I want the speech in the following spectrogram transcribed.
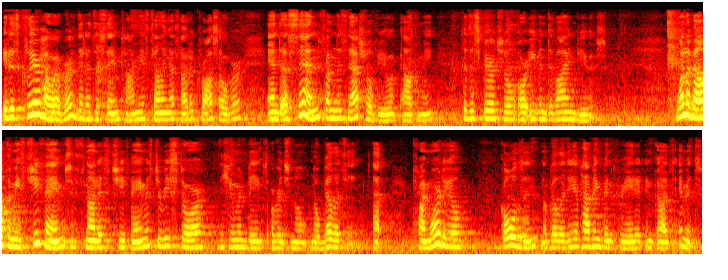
it is clear, however, that at the same time he is telling us how to cross over and ascend from this natural view of alchemy to the spiritual or even divine views. One of alchemy's chief aims, if not its chief aim, is to restore the human being's original nobility, that primordial golden nobility of having been created in God's image.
